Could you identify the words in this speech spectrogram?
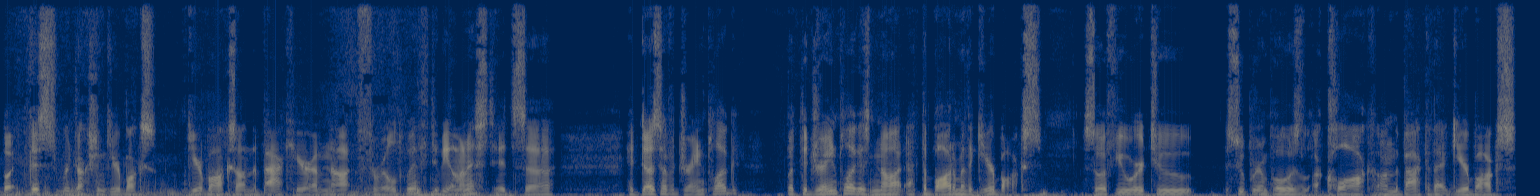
But this reduction gearbox gearbox on the back here, I'm not thrilled with, to be honest. It's uh, it does have a drain plug, but the drain plug is not at the bottom of the gearbox. So if you were to superimpose a clock on the back of that gearbox,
